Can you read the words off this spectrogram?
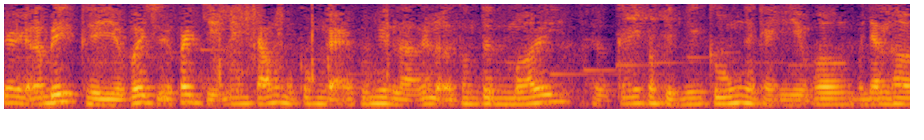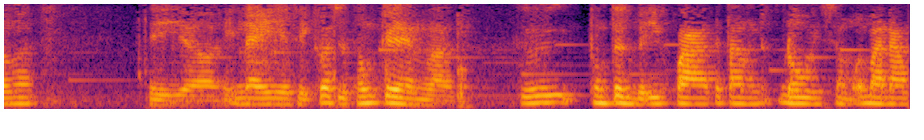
các bạn đã biết thì với sự phát triển nhanh chóng của công nghệ cũng như là cái lượng thông tin mới từ cái công trình nghiên cứu ngày càng nhiều hơn và nhanh hơn á, thì uh, hiện nay thì có sự thống kê rằng là cứ thông tin về y khoa cái tăng lên gấp đôi sau mỗi 3 năm.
